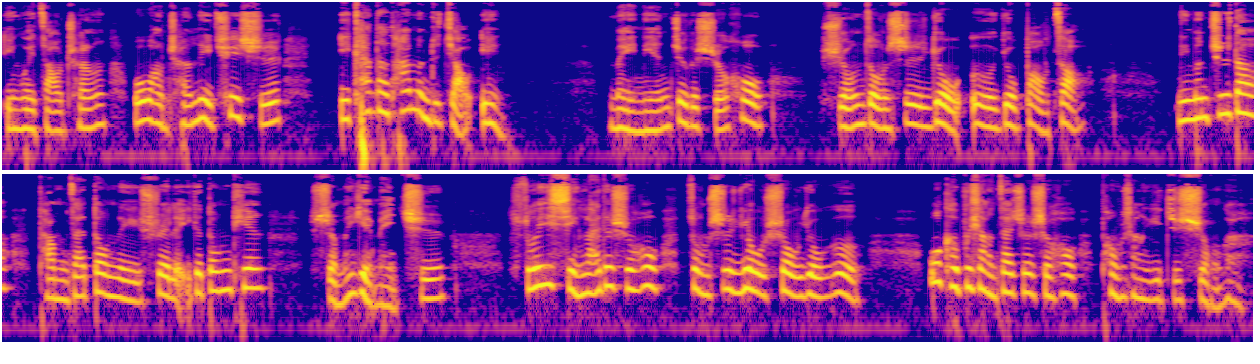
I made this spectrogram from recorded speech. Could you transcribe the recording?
因为早晨我往城里去时，已看到他们的脚印。每年这个时候，熊总是又饿又暴躁。你们知道，他们在洞里睡了一个冬天，什么也没吃，所以醒来的时候总是又瘦又饿。我可不想在这时候碰上一只熊啊！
